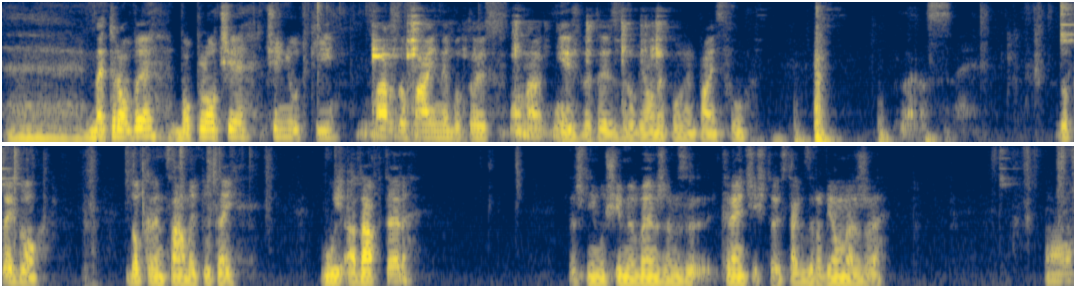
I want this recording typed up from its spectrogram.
e, metrowy w oplocie, cieniutki, bardzo fajny, bo to jest, no nawet nieźle to jest zrobione, powiem Państwu. Zaraz. Do tego dokręcamy tutaj mój adapter. Też nie musimy wężem kręcić, to jest tak zrobione, że o.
